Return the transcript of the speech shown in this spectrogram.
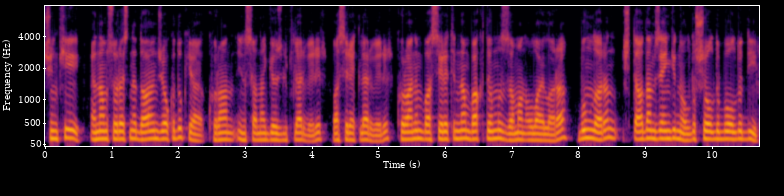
Çünkü Enam suresinde daha önce okuduk ya Kur'an insana gözlükler verir, basiretler verir. Kur'an'ın basiretinden baktığımız zaman olaylara bunların işte adam zengin oldu, şu oldu, bu oldu değil.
